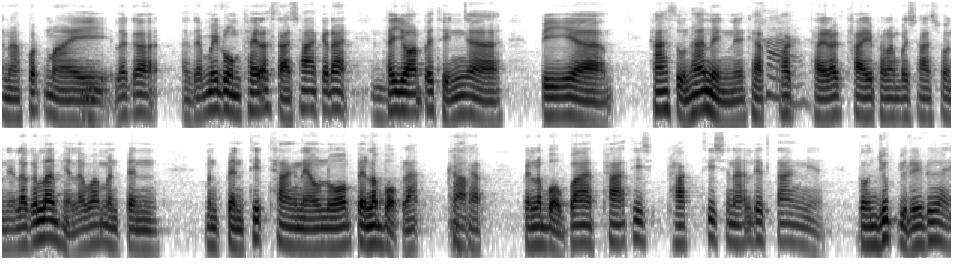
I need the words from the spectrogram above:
อนาคตใหม่ แล้วก็อาจจะไม่รวมไทยรักษาชาติก็ได้ ถ้าย้อนไปถึงอ่าปีอ่า5051 นะครับค่ะพรรคไทยรักไทยพลังประชาชนเนี่ยเราก็เริ่มเห็นแล้วว่ามันเป็นมันเป็นทิศทางแนวโน้มเป็นระบบแล้วนะครับเป็นระบบว่าพรรคที่พรรคที่ชนะเลือกตั้งเนี่ยโดนยุบอยู่เรื่อย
